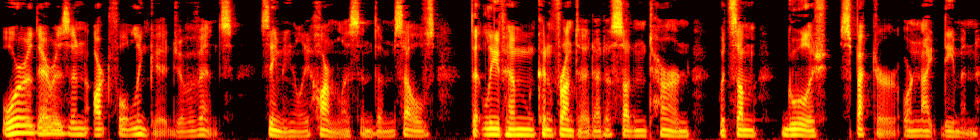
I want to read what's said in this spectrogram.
or there is an artful linkage of events, seemingly harmless in themselves, that leave him confronted at a sudden turn with some ghoulish spectre or night demon.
